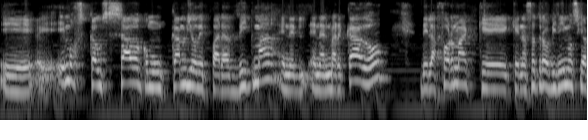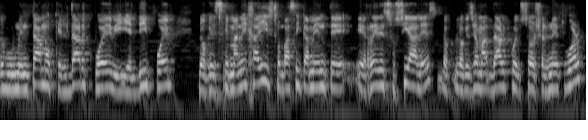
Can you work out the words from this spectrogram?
hemos causado como un cambio de paradigma en el, en el mercado, de la forma que, que nosotros vinimos y argumentamos que el dark web y el deep web lo que se maneja ahí son básicamente eh, redes sociales, lo, que se llama Dark Web Social Network,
